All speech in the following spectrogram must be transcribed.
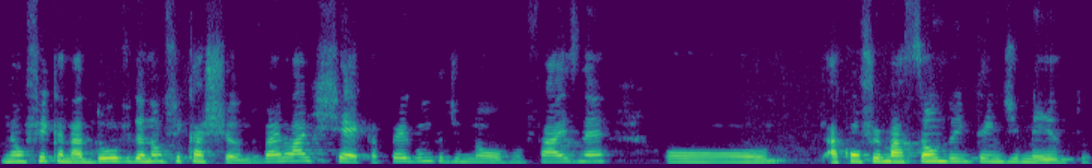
não fica na dúvida, não fica achando, vai lá e checa, pergunta de novo, faz né o, a confirmação do entendimento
